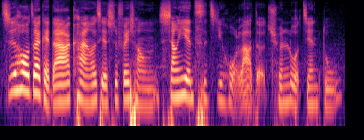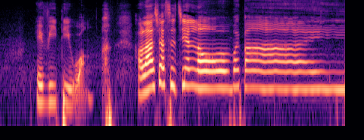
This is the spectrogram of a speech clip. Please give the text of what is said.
之后再给大家看，而且是非常香艳、刺激、火辣的全裸监督 A V 帝王。好啦，下次见喽，拜拜。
